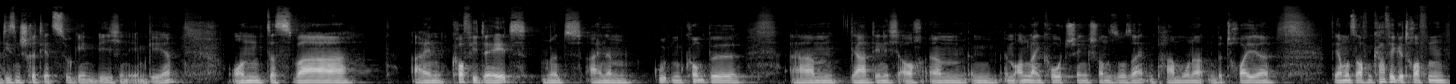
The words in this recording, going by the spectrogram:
diesen Schritt jetzt zu gehen, wie ich ihn eben gehe. Und das war ein Coffee Date mit einem guten Kumpel, ähm, ja, den ich auch ähm, im, im Online-Coaching schon so seit ein paar Monaten betreue. Wir haben uns auf einen Kaffee getroffen.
